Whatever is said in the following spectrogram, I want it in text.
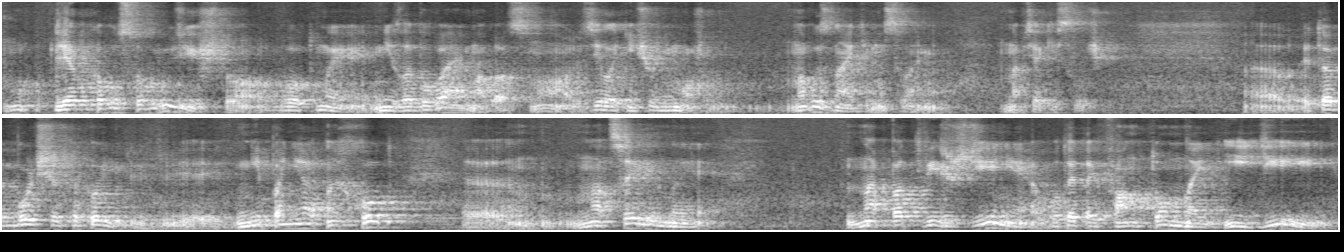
ну, для руководства Грузии, что вот мы не забываем о вас, но сделать ничего не можем. Но вы знаете, мы с вами, на всякий случай. Э, это больше такой непонятный ход, нацелены на подтверждение вот этой фантомной идеи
